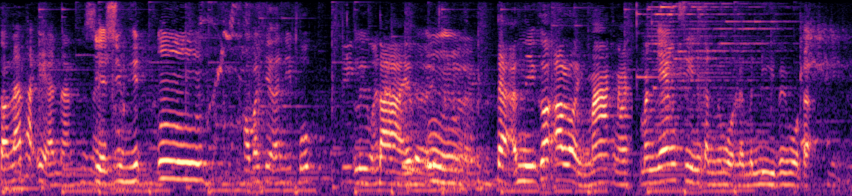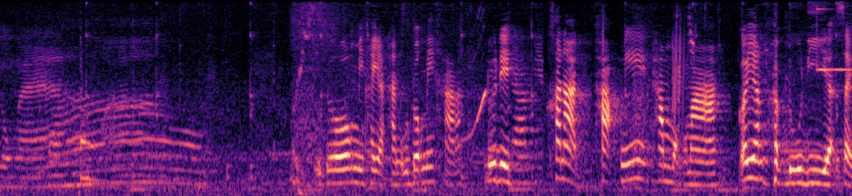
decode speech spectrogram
ตอนแรกพระเอกอันนั้นใช่ไหมเสียชีวิต อืม พอมาเจออันนี้ปุ๊บลืมอันนั้นตายไปเลยอืมแต่อันนี้ก็อร่อยมากนะ มันแย่งซีนกันไปหมดเลยมันดีไปหมดอะนี่ลงแล้วอุด้งมีใครอยากทานอุด้งไหมคะ ดูดิ ขนาดผักนี่ทำออกมา ก็ยังแบบดูดีอะใส่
